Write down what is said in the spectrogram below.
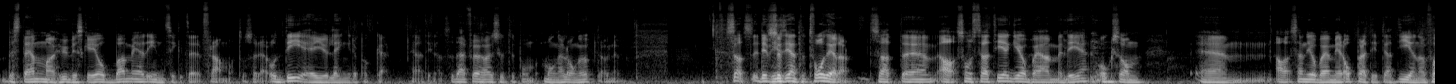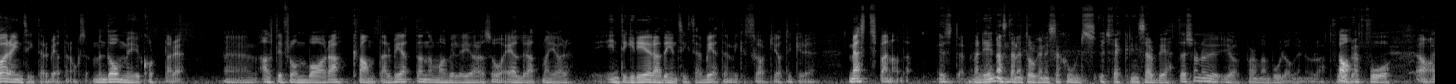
bestämma hur vi ska jobba med insikter framåt och sådär. Och det är ju längre puckar hela tiden. Så därför har jag suttit på många långa uppdrag nu. Så det finns så, egentligen två delar. Så att eh, ja, som strateg jobbar jag med det och som eh, ja, sen jobbar jag mer operativt i att genomföra insiktsarbeten också. Men de är ju kortare. Eh, Alltifrån bara kvantarbeten om man vill göra så eller att man gör integrerade insiktsarbeten vilket såklart jag tycker är mest spännande. Just det. Men det är nästan ett organisationsutvecklingsarbete som du gör på de här bolagen nu. Att våga ja. få ja.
